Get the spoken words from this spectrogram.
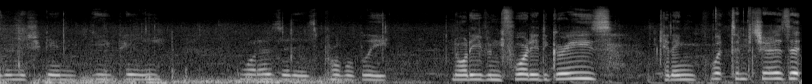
Northern Michigan UP. What is it? Is probably not even 40 degrees. Kidding. What temperature is it?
